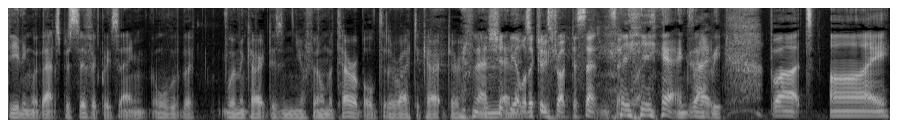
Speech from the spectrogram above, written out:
dealing with that specifically, saying all of the women characters in your film are terrible to the writer character. And, You should be able to true. construct a sentence. Anyway. yeah, exactly. But I,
